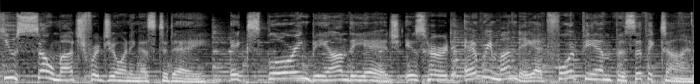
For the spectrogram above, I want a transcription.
Thank you so much for joining us today. Exploring Beyond the Edge is heard every Monday at 4 p.m. Pacific Time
